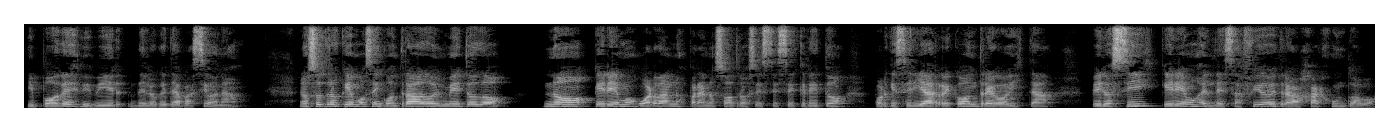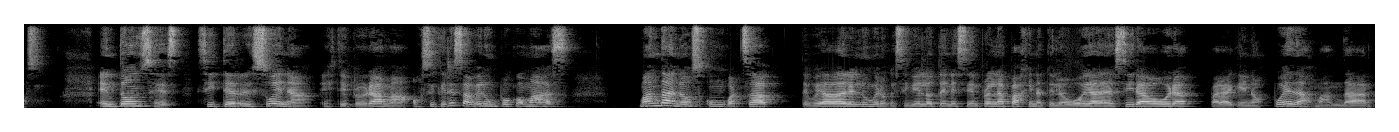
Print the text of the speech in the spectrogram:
y podés vivir de lo que te apasiona. Nosotros que hemos encontrado el método no queremos guardarnos para nosotros ese secreto porque sería recontra egoísta, pero sí queremos el desafío de trabajar junto a vos. Entonces, si te resuena este programa o si quieres saber un poco más, mándanos un WhatsApp. Te voy a dar el número que si bien lo tenés siempre en la página, te lo voy a decir ahora para que nos puedas mandar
